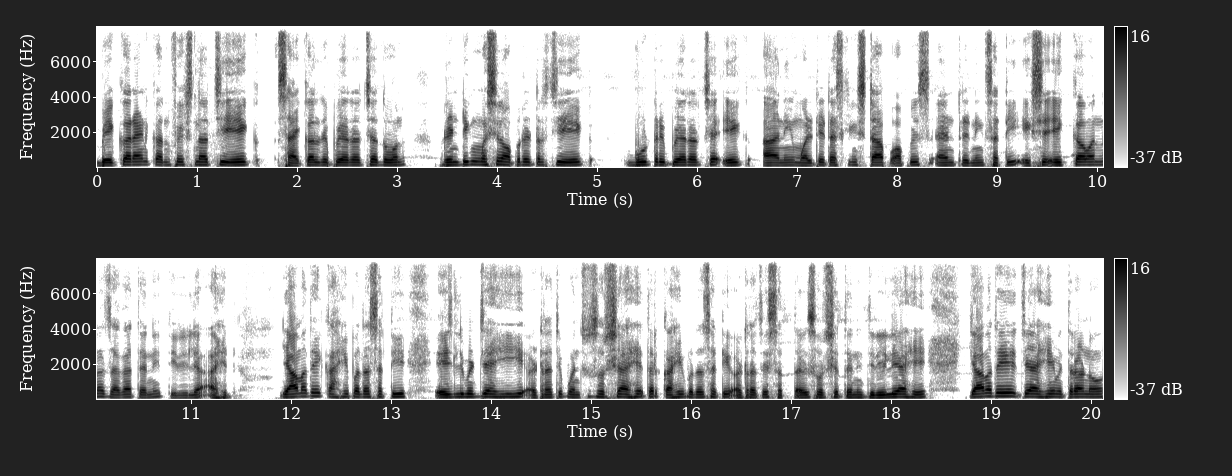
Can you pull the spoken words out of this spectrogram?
बेकर अँड कन्फेक्शनरची एक सायकल रिपेअररच्या दोन प्रिंटिंग मशीन ऑपरेटरची एक बूट रिपेअररच्या एक आणि मल्टीटास्किंग स्टाफ ऑफिस अँड ट्रेनिंगसाठी एकशे एक्कावन्न जागा त्यांनी दिलेल्या आहेत. यामध्ये काही पदासाठी एज लिमिट जी आहे ही अठरा ते पंचवीस वर्ष आहे तर काही पदासाठी अठरा ते सत्तावीस वर्ष त्यांनी दिलेली आहे. यामध्ये जे आहे मित्रांनो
